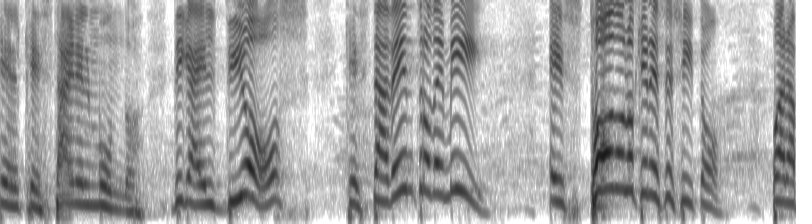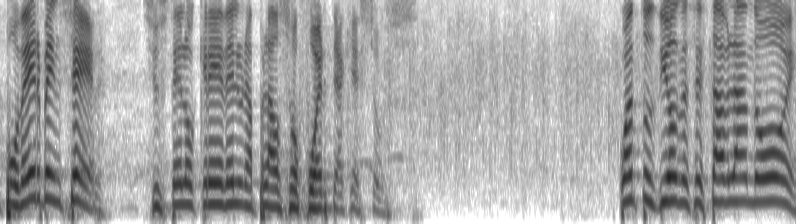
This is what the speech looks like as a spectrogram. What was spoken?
que el que está en el mundo. Diga, el Dios que está dentro de mí es todo lo que necesito para poder vencer. Si usted lo cree, denle un aplauso fuerte a Jesús. ¿Cuántos Dios les está hablando hoy?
